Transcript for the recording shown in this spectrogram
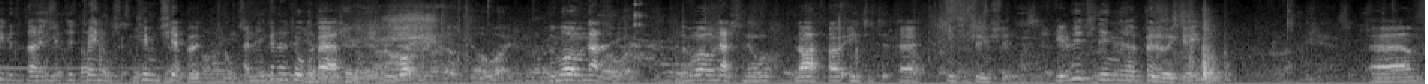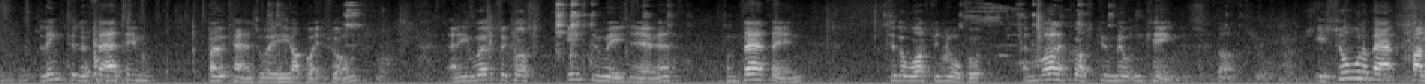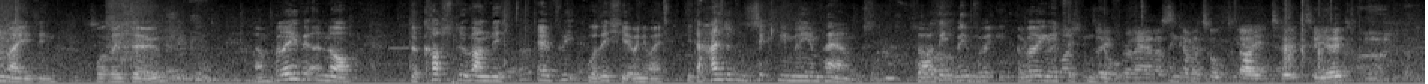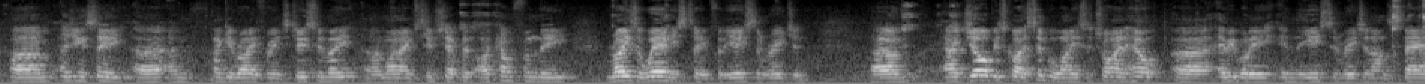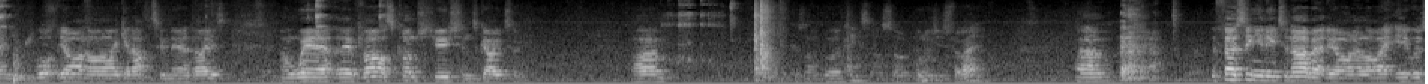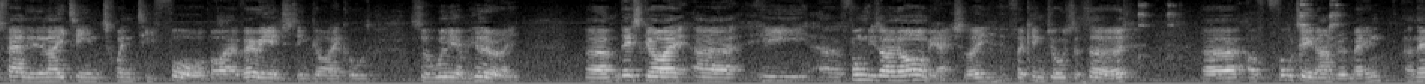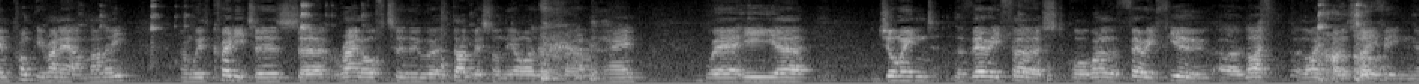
speaker today is Mr. Tim, Tim Sheppard, and he's going to talk about the, the Royal National, the Royal National Lifeboat Institu- uh, Institution. He lives in uh, Billericay, um, linked to the Southend boathouse where he operates from, and he works across Eastern Region area from Southend to the Wash in Norfolk and right across to Milton Keynes. It's all about fundraising, what they do, and believe it or not, the cost to run this every, well this year anyway, is 160 million pounds. So I think we've a very interesting talk. for allowing us to come and talk today to, to you. Um, as you can see, uh, and thank you Ray for introducing me, uh, my name's Tim Sheppard. I come from the Raise Awareness team for the Eastern region. Um, our job is quite a simple one, is to try and help uh, everybody in the Eastern region understand what the RNI get up to nowadays and where their vast contributions go to. Um, because I'm working, so, so apologies for that. Um, the first thing you need to know about the RNLI, it was founded in 1824 by a very interesting guy called Sir William Hillary. Um, this guy, uh, he uh, formed his own army actually for King George III uh, of 1,400 men and then promptly ran out of money and with creditors uh, ran off to uh, Douglas on the Isle of uh, Man where he joined the very first, or one of the very few, life, lifeboat saving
